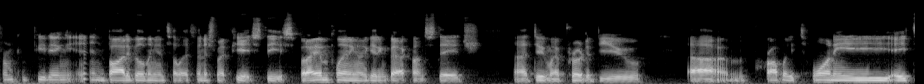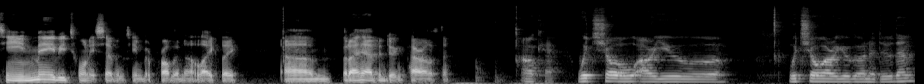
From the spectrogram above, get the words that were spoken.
from competing in bodybuilding until I finish my PhD, but I am planning on getting back on stage, uh, doing my pro debut, um, probably 2018, maybe 2017, but probably not likely. Um, but I have been doing powerlifting. Okay, which show are you? Which show are you going to do then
